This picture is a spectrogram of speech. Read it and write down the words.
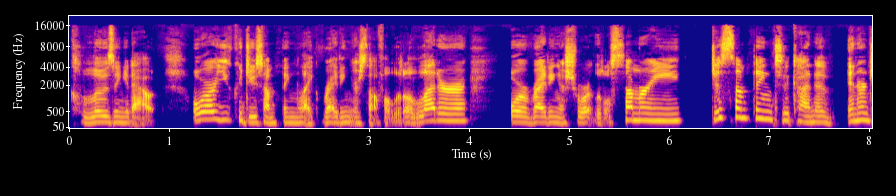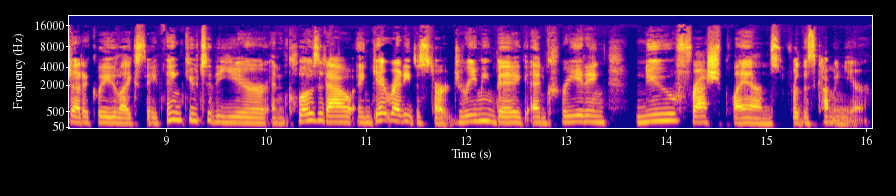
closing it out. Or you could do something like writing yourself a little letter or writing a short little summary just something to kind of energetically like say thank you to the year and close it out and get ready to start dreaming big and creating new, fresh plans for this coming year.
